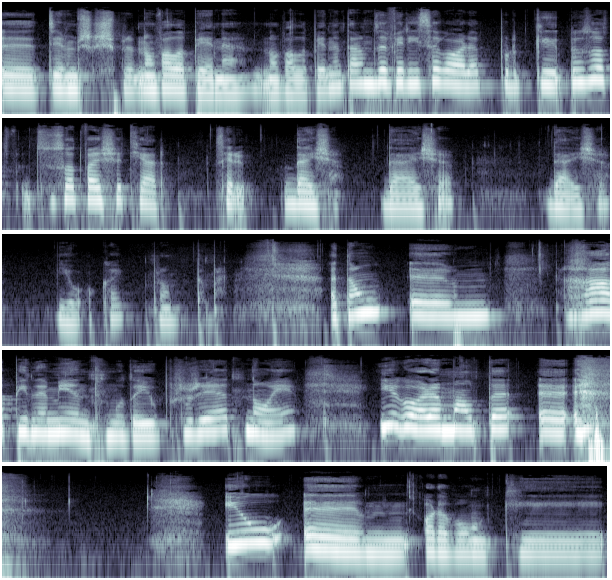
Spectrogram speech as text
uh, temos que esperar, não vale a pena, não vale a pena estarmos a ver isso agora, porque tu só, tu só te vais chatear. Sério, deixa, deixa, deixa. E eu, ok, pronto, também. Então, um, rapidamente mudei o projeto, não é? E agora, malta, uh, eu, um, ora bom que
